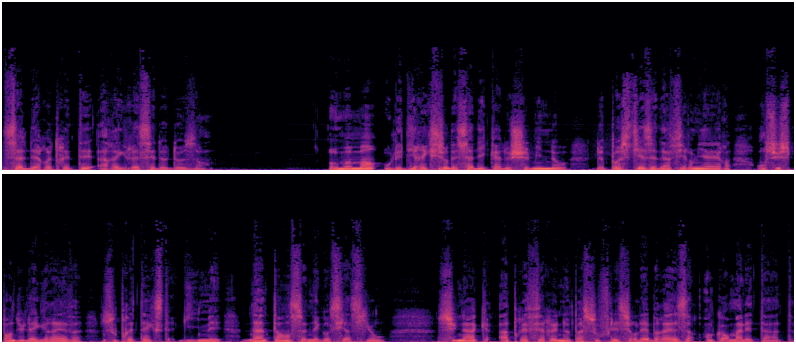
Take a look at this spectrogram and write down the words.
celle des retraités a régressé de deux ans. Au moment où les directions des syndicats de cheminots, de postiers et d'infirmières ont suspendu les grèves sous prétexte d'intenses négociations, Sunak a préféré ne pas souffler sur les braises encore mal éteintes.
